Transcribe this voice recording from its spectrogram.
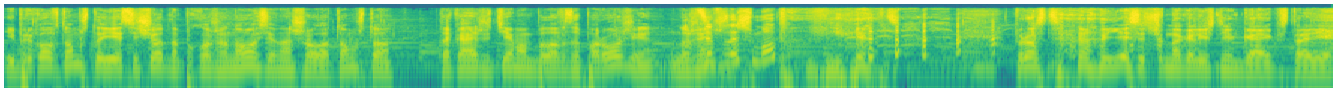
И прикол в том, что есть еще одна похожая новость, я нашел о том, что такая же тема была в Запорожье, но женщина... флешмоб? Нет. Просто есть очень много лишних гаек в стране.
